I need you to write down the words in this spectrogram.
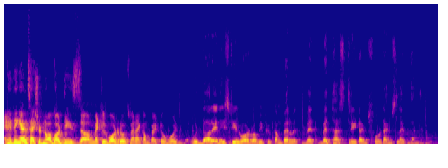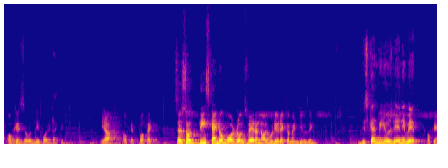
Anything else I should know about these uh, metal wardrobes when I compare to wood? Wood or any steel wardrobe, if you compare with Beth, Beth has three times, four times life than them. Okay. That is the only point I can tell. Yeah. Okay. Perfect. So, so these kind of wardrobes, where and all would you recommend using? This can be used anywhere. Okay.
